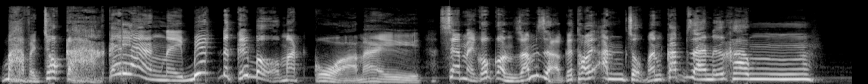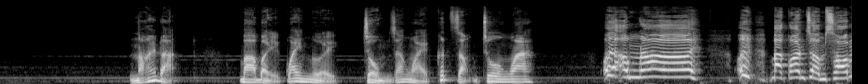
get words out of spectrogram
Bà phải cho cả cái làng này biết được cái bộ mặt của mày. Xem mày có còn dám dở cái thói ăn trộm ăn cắp ra nữa không? Nói đoạn, Bà Bảy quay người, Trồm ra ngoài cất giọng chua ngoa. Ôi ông ơi Ôi bà con chòm xóm.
